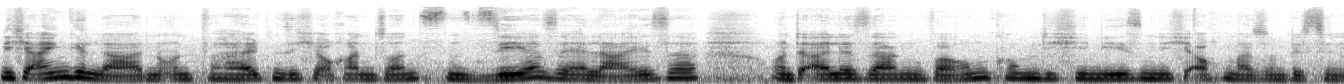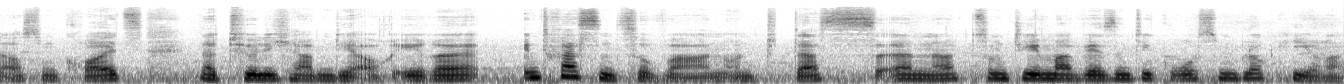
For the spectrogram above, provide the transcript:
nicht eingeladen und verhalten sich auch ansonsten sehr, sehr leise. Und alle sagen, warum kommen die Chinesen nicht auch mal so ein bisschen aus dem Kreuz? Natürlich haben die auch ihre Interessen zu wahren. Und das äh, ne, zum Thema, wer sind die großen Blockierer?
